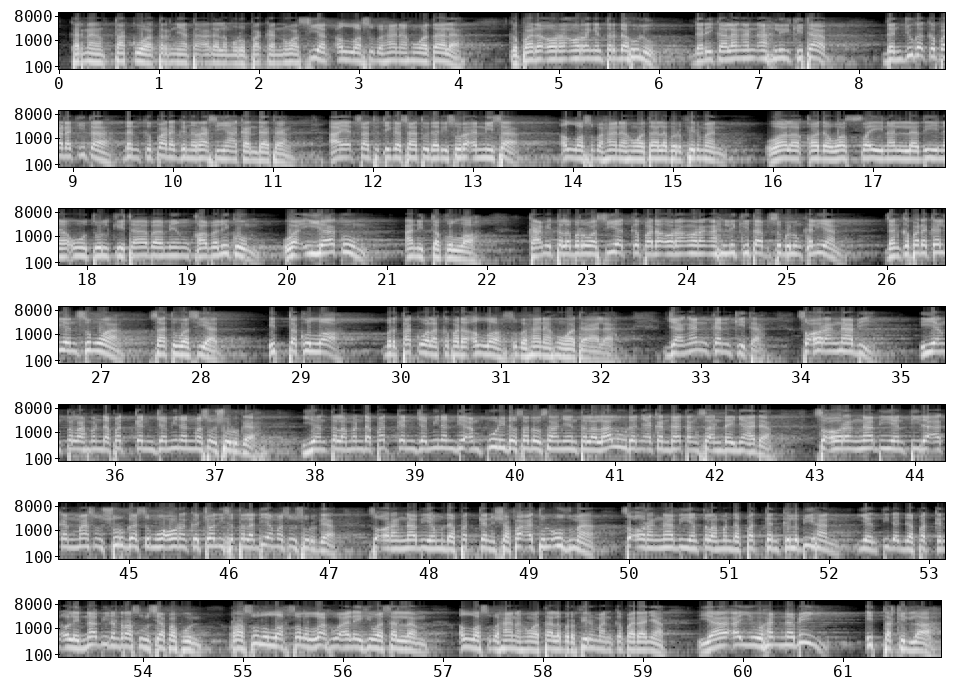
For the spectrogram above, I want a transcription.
Karena takwa ternyata adalah merupakan wasiat Allah Subhanahu wa taala kepada orang-orang yang terdahulu dari kalangan ahli kitab dan juga kepada kita dan kepada generasi yang akan datang. Ayat 131 dari surah An-Nisa Allah Subhanahu wa taala berfirman, "Wa laqad wassayna alladziina utul kitaba min qablikum wa iyyakum anittaqullah. Kami telah berwasiat kepada orang-orang ahli kitab sebelum kalian dan kepada kalian semua satu wasiat. Ittaqullah. Bertakwalah kepada Allah Subhanahu wa taala. Jangankan kita, seorang nabi yang telah mendapatkan jaminan masuk surga, yang telah mendapatkan jaminan diampuni dosa-dosanya yang telah lalu dan yang akan datang seandainya ada. Seorang nabi yang tidak akan masuk surga semua orang kecuali setelah dia masuk surga. Seorang nabi yang mendapatkan syafaatul uzma, seorang nabi yang telah mendapatkan kelebihan yang tidak didapatkan oleh nabi dan rasul siapapun. Rasulullah sallallahu alaihi wasallam. Allah Subhanahu wa taala berfirman kepadanya ya ayyuhan nabi ittaqillah.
